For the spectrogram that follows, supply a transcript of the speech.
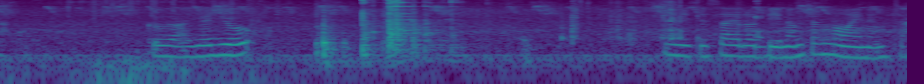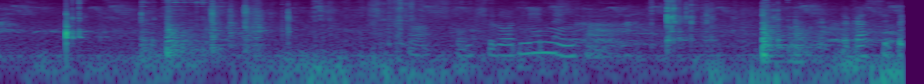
จ้ะเกลือเยอะๆ มีสิใส่รสดีน้ำจักหน่อยหนึ่งจ้ะผงชูรสนิดหนึ่งค่ะ แล้วก็สิไป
